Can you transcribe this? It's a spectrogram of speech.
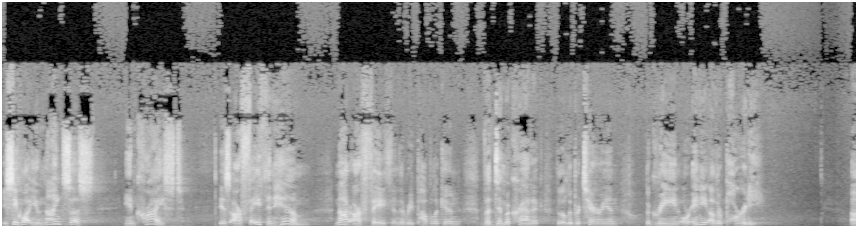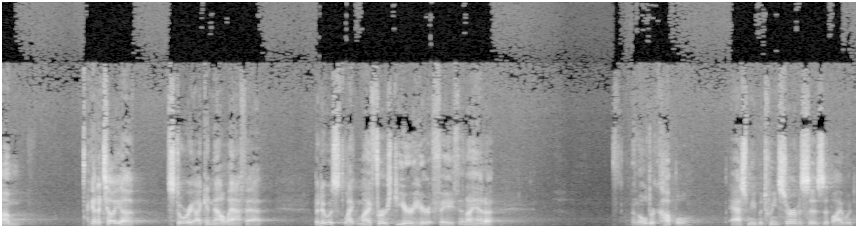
You see, what unites us in Christ is our faith in Him, not our faith in the Republican, the Democratic, the Libertarian, the Green, or any other party. Um, I got to tell you a story I can now laugh at, but it was like my first year here at Faith, and I had a an older couple asked me between services if I would,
